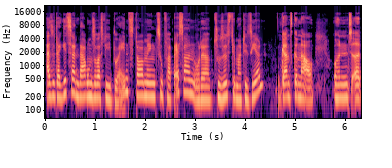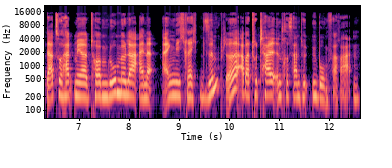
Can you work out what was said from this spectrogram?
Also da geht es dann darum, sowas wie Brainstorming zu verbessern oder zu systematisieren? Ganz genau. Und äh, dazu hat mir Torben Lohmüller eine eigentlich recht simple, aber total interessante Übung verraten.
